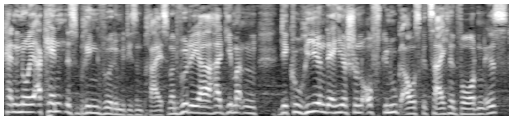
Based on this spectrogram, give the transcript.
keine neue Erkenntnis bringen würde mit diesem Preis. Man würde ja halt jemanden dekorieren, der hier schon oft genug ausgezeichnet worden ist,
